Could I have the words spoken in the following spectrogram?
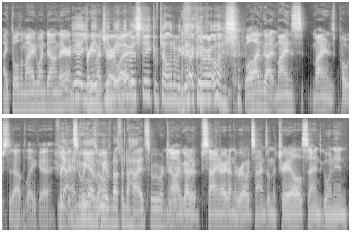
I told them I had one down there and Yeah, you pretty made, much you where made it the was. mistake of telling them exactly where it was. Well, I've got mine's mine's posted up like a freaking yeah, and we have zone. we have nothing to hide, so we weren't. No, I've got about a sign right on the road, signs on the trail, signs going in.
